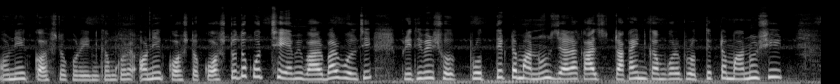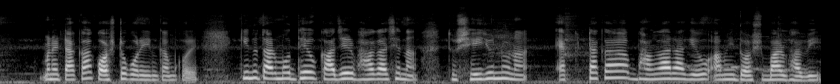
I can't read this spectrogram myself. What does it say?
অনেক কষ্ট করে ইনকাম করে, অনেক কষ্ট। কষ্ট তো করছেই। আমি বারবার বলছি, পৃথিবীর প্রত্যেকটা মানুষ যারা কাজ, টাকা ইনকাম করে, প্রত্যেকটা মানুষই মানে টাকা কষ্ট করে ইনকাম করে। কিন্তু তার মধ্যেও কাজের ভাগ আছে না। তো সেই জন্য না এক টাকা ভাঙার আগেও আমি দশবার ভাবি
